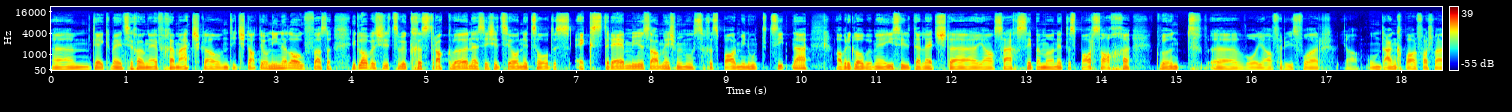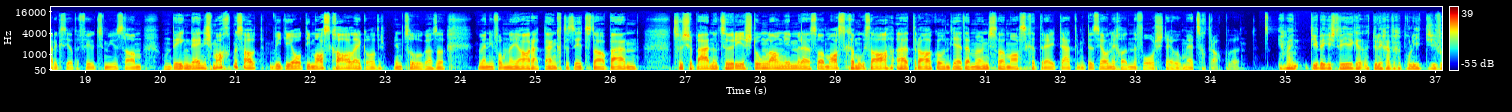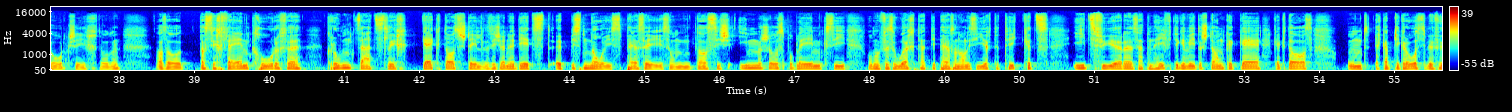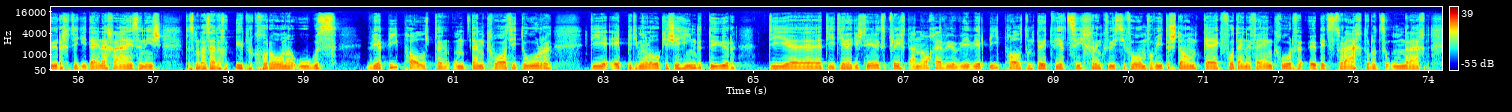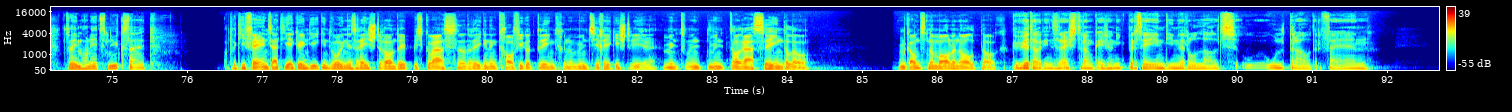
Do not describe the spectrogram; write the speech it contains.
Ähm, die haben gemeint, sie können einfach ein Match gehen und ins Stadion reinlaufen. Also, ich glaube, es ist jetzt wirklich ein daran gewöhnen. Es ist jetzt ja auch nicht so, dass es extrem mühsam ist. Man muss sich ein paar Minuten Zeit nehmen. Aber ich glaube, wir haben uns in den letzten ja, sechs, sieben Monaten ein paar Sachen gewöhnt, äh, wo ja für uns vorher ja, undenkbar fast wären oder viel zu mühsam. Und irgendwann macht man es halt, wie die die Maske anlegen, oder? Im Zug. Also, wenn ich vor einem Jahr hätte gedacht, dass jetzt da Bern, zwischen Bern und Zürich eine Stunde lang immer so eine Maske muss antragen und jeder Mensch so eine Maske trägt, hätte mir das ja auch nicht vorstellen können. Man hat sich daran gewöhnt. Ich meine, die Registrierung hat natürlich einfach eine politische Vorgeschichte, oder? Also, dass sich Fankurven grundsätzlich gegen das stellen, das ist ja nicht jetzt etwas Neues per se, sondern das ist immer schon das Problem gewesen, wo man versucht hat, die personalisierten Tickets einzuführen. Es hat einen heftigen Widerstand gegeben gegen das und ich glaube, die große Befürchtung in diesen Kreisen ist, dass man das einfach über Corona aus wird beibehalten und dann quasi durch die epidemiologische Hintertür die, äh, die, die Registrierungspflicht auch nachher wird, wird beibehalten und dort wird sicher eine gewisse Form von Widerstand geben von diesen Fankurven, ob jetzt zu Recht oder zu Unrecht, zu dem habe ich jetzt nichts gesagt. Aber die Fans, auch die gehen irgendwo in ein Restaurant etwas essen oder irgendeinen Kaffee trinken und müssen sich registrieren, müssen, müssen, müssen die Adresse hinterlassen. Im ganz normalen Alltag. Gut, aber ins Restaurant gehst du ja nicht per se in deiner Rolle als Ultra oder Fan.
